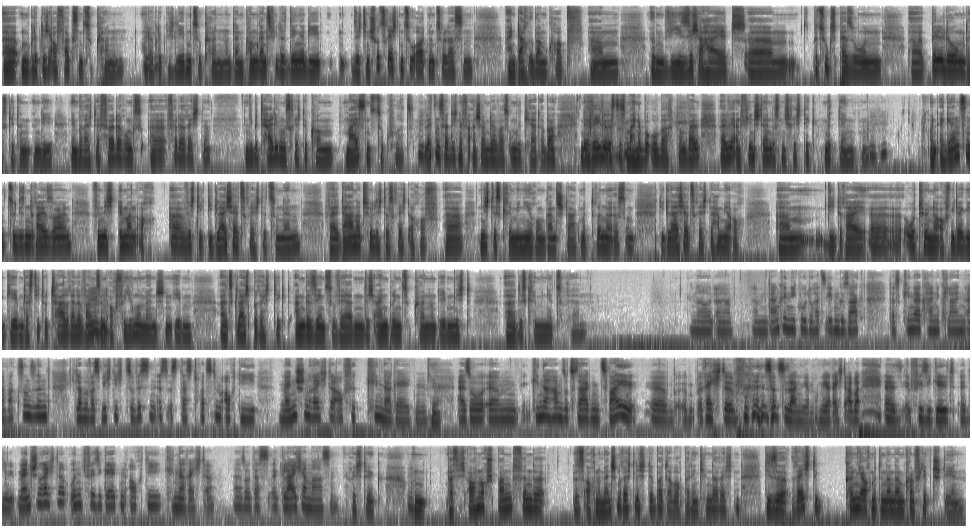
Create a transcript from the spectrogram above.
äh, um glücklich aufwachsen zu können? Oder mhm. glücklich leben zu können. Und dann kommen ganz viele Dinge, die sich den Schutzrechten zuordnen zu lassen. Ein Dach über dem Kopf, ähm, irgendwie Sicherheit, ähm, Bezugspersonen, äh, Bildung, das geht dann in, die, in den Bereich der Förderungs, äh, Förderrechte. Die Beteiligungsrechte kommen meistens zu kurz. Mhm. Letztens hatte ich eine Veranstaltung, da war es umgekehrt, aber in der Regel ist das meine Beobachtung, weil, weil wir an vielen Stellen das nicht richtig mitdenken. Mhm. Und ergänzend zu diesen drei Säulen finde ich immer noch äh, wichtig, die Gleichheitsrechte zu nennen, weil da natürlich das Recht auch auf äh, Nichtdiskriminierung ganz stark mit drinne ist. Und die Gleichheitsrechte haben ja auch ähm, die drei äh, O-Töne auch wiedergegeben, dass die total relevant mhm. sind, auch für junge Menschen, eben als gleichberechtigt angesehen zu werden, sich einbringen zu können und eben nicht äh, diskriminiert zu werden. Genau, äh, ähm, danke, Nico. Du hast eben gesagt, dass Kinder keine kleinen Erwachsenen sind. Ich glaube, was wichtig zu wissen ist, ist, dass trotzdem auch die Menschenrechte auch für Kinder gelten. Ja. Also ähm, Kinder haben sozusagen zwei äh, Rechte, sozusagen, die haben noch mehr Rechte, aber äh, für sie gilt äh, die Menschenrechte und für sie gelten auch die Kinderrechte. Also das äh, gleichermaßen. Richtig. Mhm. Und was ich auch noch spannend finde, das ist auch eine menschenrechtliche Debatte, aber auch bei den Kinderrechten, diese Rechte können ja auch miteinander im Konflikt stehen.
